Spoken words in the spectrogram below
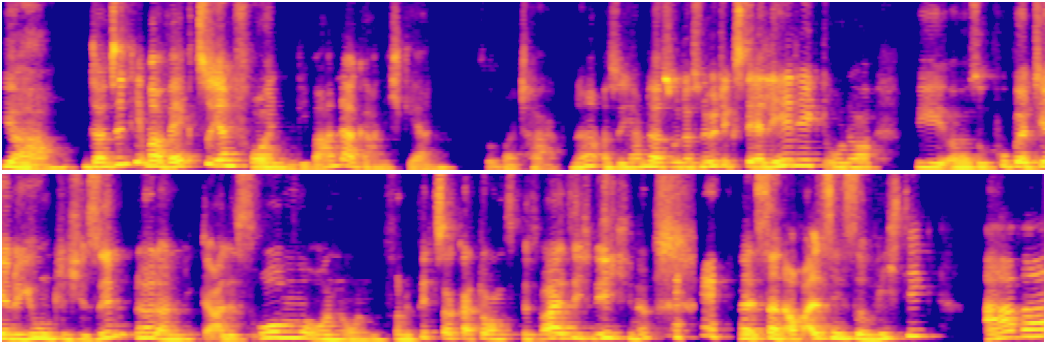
ja, und dann sind die immer weg zu ihren Freunden. Die waren da gar nicht gern so über Tag. Ne? Also die haben da so das Nötigste erledigt oder wie äh, so pubertierende Jugendliche sind, ne? dann liegt da alles rum und, und von den Pizzakartons bis weiß ich nicht. Ne? Da ist dann auch alles nicht so wichtig. Aber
